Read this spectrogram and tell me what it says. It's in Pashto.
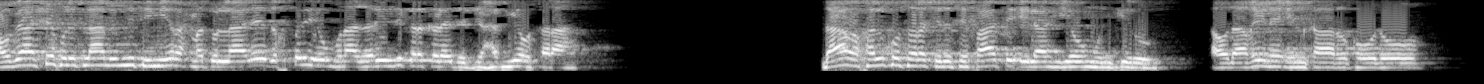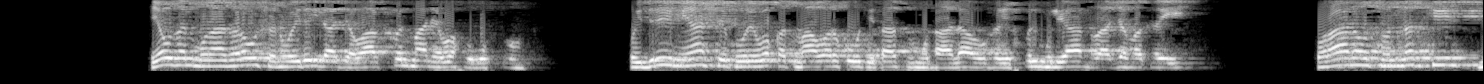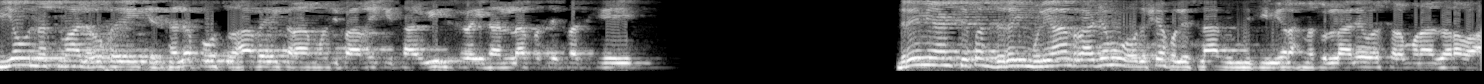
او بیا شیخ الاسلام ابن تیمیه رحمت الله علیه د خپل یو مناظره ذکر کړی د جهمیه سره دا خلق سره چې د صفات الهیه او منکرو او دا غینه انکار کولو یو ځل مناظره او شنوې دی دا جواب خپل معنی وخت وغوښتو وې درې میاشتې پورې وخت ما ورکو چې تاسو مطالعه او خپل مليان راجمه کړئ قران او سنت کې یو نسمال اوخی چې سلف او صحابه کرام او دی پاغي کې تعویل کړی دا الله په صفات کې درې میان صفات درې مليان راجم او د شیخ الاسلام ابن تیمیه رحمت الله علیه ورسره مناظره وا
